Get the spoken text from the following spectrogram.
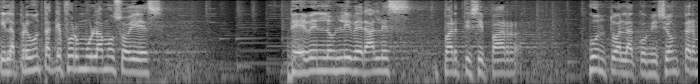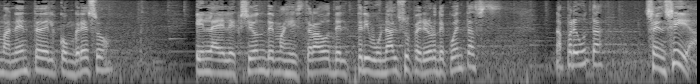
Y la pregunta que formulamos hoy es, ¿deben los liberales participar junto a la Comisión Permanente del Congreso en la elección de magistrados del Tribunal Superior de Cuentas? Una pregunta sencilla,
